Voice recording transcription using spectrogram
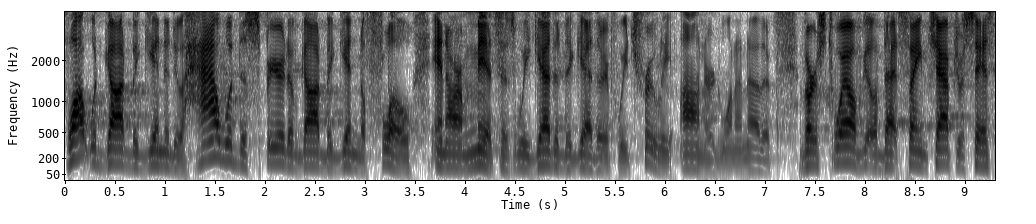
what would God begin to do? How would the Spirit of God begin to flow in our midst as we gathered together if we truly honored one another? Verse 12 of that same chapter says,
